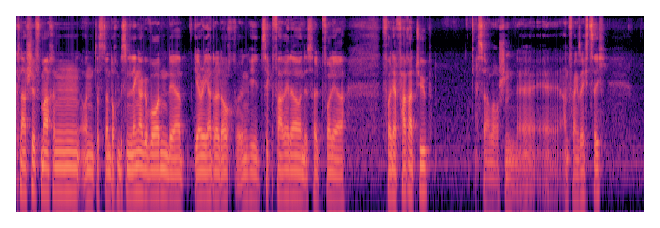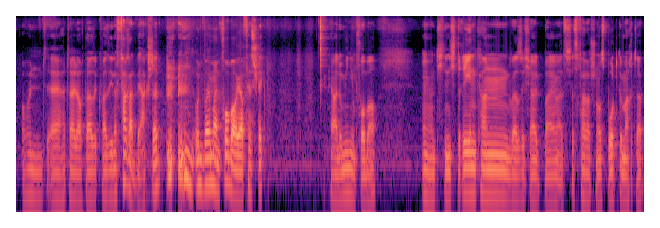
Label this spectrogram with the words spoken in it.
klar Schiff machen und das ist dann doch ein bisschen länger geworden. Der Gary hat halt auch irgendwie zig Fahrräder und ist halt voll der, voll der Fahrradtyp. Ist aber auch schon äh, Anfang 60. Und er hat halt auch da quasi eine Fahrradwerkstatt. Und weil mein Vorbau ja feststeckt, ja, Aluminiumvorbau, äh, und ich den nicht drehen kann, was ich halt beim, als ich das Fahrrad schon aufs Boot gemacht habe,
